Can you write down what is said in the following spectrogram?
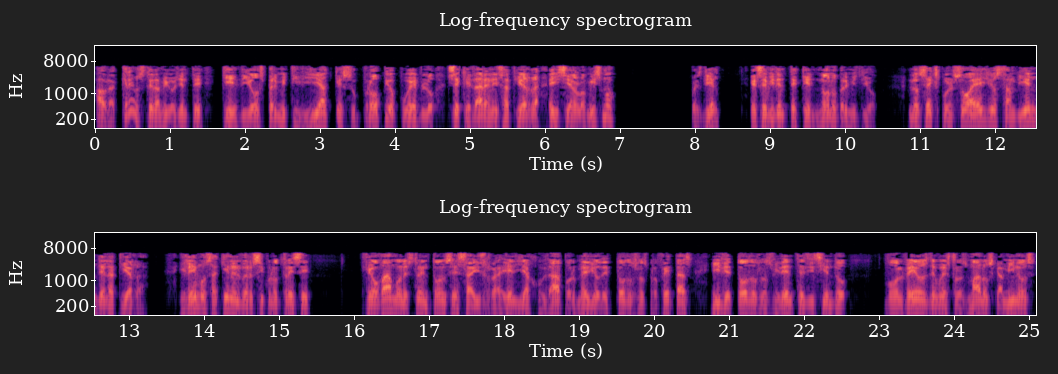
Ahora, ¿cree usted, amigo oyente, que Dios permitiría que su propio pueblo se quedara en esa tierra e hiciera lo mismo? Pues bien, es evidente que no lo permitió. Los expulsó a ellos también de la tierra. Y leemos aquí en el versículo trece, Jehová amonestó entonces a Israel y a Judá por medio de todos los profetas y de todos los videntes, diciendo, Volveos de vuestros malos caminos,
